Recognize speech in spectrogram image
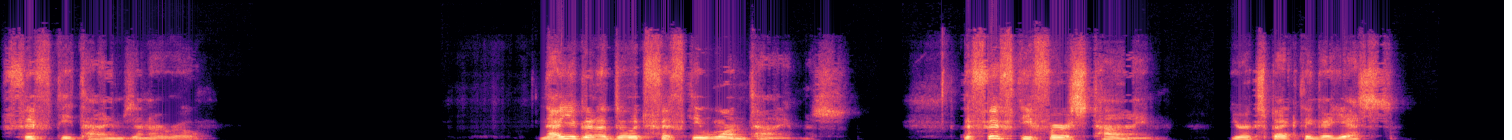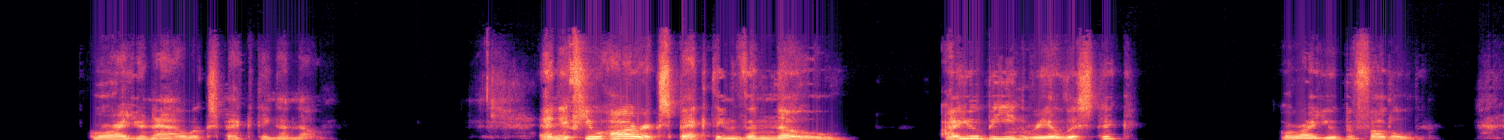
50 times in a row. Now you're going to do it 51 times. The 51st time, you're expecting a yes? Or are you now expecting a no? And if you are expecting the no, are you being realistic? Or are you befuddled?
